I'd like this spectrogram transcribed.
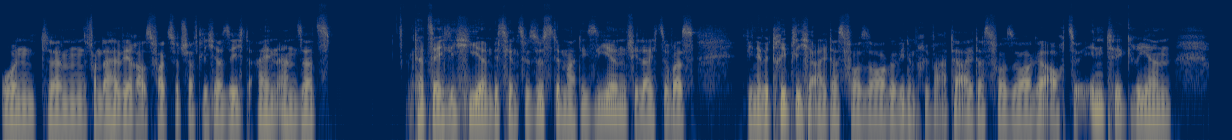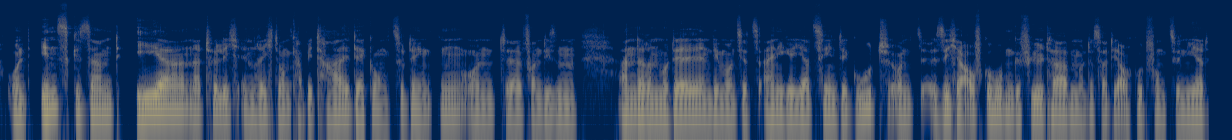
Und ähm, von daher wäre aus volkswirtschaftlicher Sicht ein Ansatz, tatsächlich hier ein bisschen zu systematisieren, vielleicht sowas wie eine betriebliche Altersvorsorge, wie eine private Altersvorsorge auch zu integrieren und insgesamt eher natürlich in Richtung Kapitaldeckung zu denken und äh, von diesem anderen Modell, in dem wir uns jetzt einige Jahrzehnte gut und sicher aufgehoben gefühlt haben, und das hat ja auch gut funktioniert,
